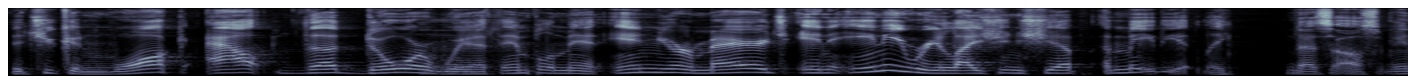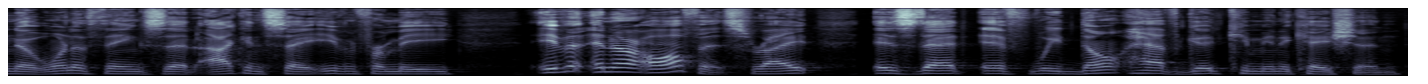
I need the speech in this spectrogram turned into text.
that you can walk out the door mm-hmm. with, implement in your marriage, in any relationship immediately. That's awesome. You know, one of the things that I can say, even for me, even in our office, right, is that if we don't have good communication,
